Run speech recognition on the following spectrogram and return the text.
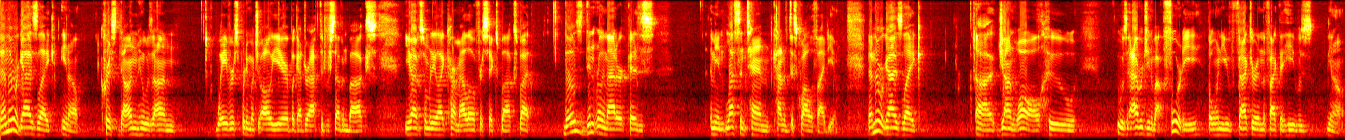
then there were guys like, you know, Kris Dunn, who was on waivers pretty much all year, but got drafted for seven bucks. You have somebody like Carmelo for six bucks, but those didn't really matter because, I mean, less than 10 kind of disqualified you. Then there were guys like uh, John Wall, who was averaging about 40, but when you factor in the fact that he was, you know,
